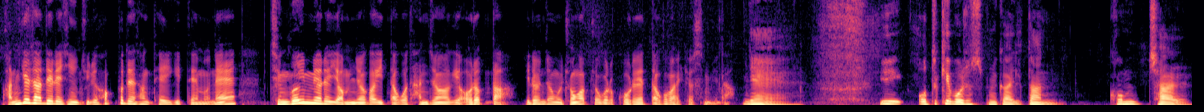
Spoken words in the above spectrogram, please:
관계자들의 진술이 확보된 상태이기 때문에 증거인멸의 염려가 있다고 단정하기 어렵다. 이런 점을 종합적으로 고려했다고 밝혔습니다. 예. 이 어떻게 보셨습니까? 일단 검찰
